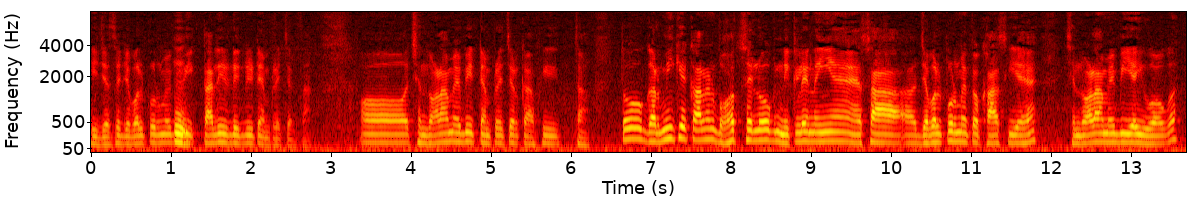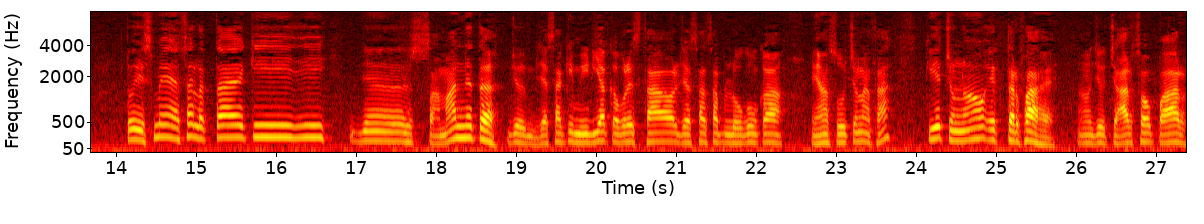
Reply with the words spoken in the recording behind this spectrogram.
थी जैसे जबलपुर में भी हम्म। इकतालीस डिग्री टेम्परेचर था और छिंदवाड़ा में भी टेम्परेचर काफ़ी था। तो गर्मी के कारण बहुत से लोग निकले नहीं हैं ऐसा जबलपुर में तो खास ये है छिंदवाड़ा में भी यही हुआ होगा। तो इसमें ऐसा लगता है कि सामान्यतः जो जैसा कि मीडिया कवरेज था और जैसा सब लोगों का यहाँ सोचना था कि ये चुनाव एक तरफा है जो 400 पार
